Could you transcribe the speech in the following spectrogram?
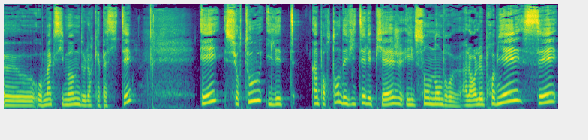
au maximum de leur capacité. Et surtout, il est important d'éviter les pièges et ils sont nombreux. Alors le premier, c'est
